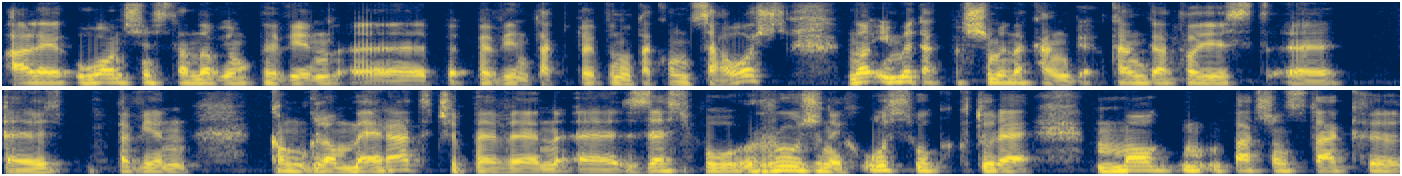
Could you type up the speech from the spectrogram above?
ale łącznie stanowią pewien, e, pe, pewien tak, pewną taką całość. No i my tak patrzymy na Kangę. Kanga to jest e, pewien konglomerat, czy pewien e, zespół różnych usług, które patrząc tak e,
